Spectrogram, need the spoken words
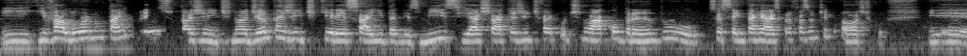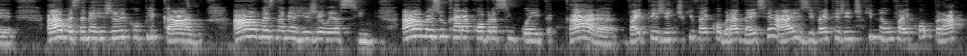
E, e, valor não está em preço, tá, gente? Não adianta a gente querer sair da mesmice e achar que a gente vai continuar cobrando 60 reais para fazer um diagnóstico. É, ah, mas na minha região é complicado. Ah, mas na minha região é assim. Ah, mas o cara cobra 50. Cara, vai ter gente que vai cobrar 10 reais e vai ter gente que não vai cobrar.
